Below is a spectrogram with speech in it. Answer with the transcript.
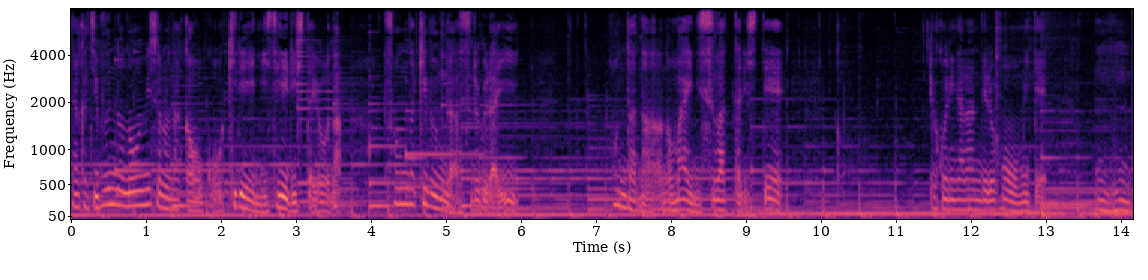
なんか自分の脳みその中をこうきれいに整理したようなそんな気分がするぐらい本棚の前に座ったりして横に並んでる本を見てうんうん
